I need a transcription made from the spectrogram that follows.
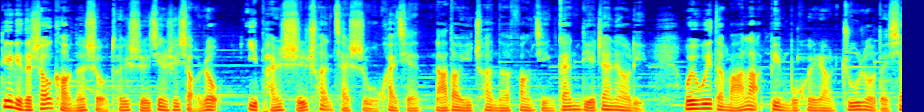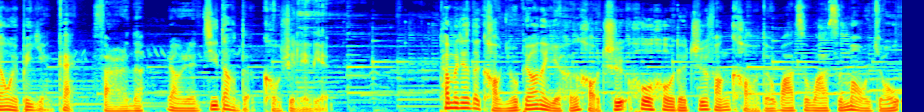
店里的烧烤呢，首推是建水小肉，一盘十串才十五块钱，拿到一串呢，放进干碟蘸料里，微微的麻辣，并不会让猪肉的香味被掩盖，反而呢，让人激荡的口水连连。他们家的烤牛膘呢也很好吃，厚厚的脂肪烤得哇滋哇滋冒油，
